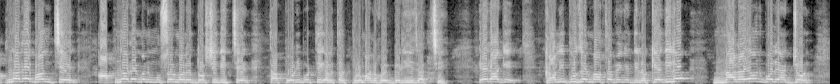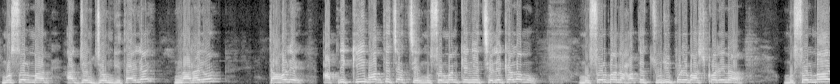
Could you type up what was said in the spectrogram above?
আপনারাই ভাঙছেন, আপনারাই মানে মুসলমানের দোষী দিচ্ছেন, তা পরিবর্তীকালে তার প্রমাণ হয়ে বেরিয়ে যাচ্ছে। এর আগে কালী পূজার মাথা ভেঙে দিল, কে দিল? নারায়ণ বলে একজন মুসলমান, একজন জঙ্গি, তাই নয় নারায়ণ? তাহলে আপনি কি ভাবতে চাচ্ছেন? মুসলমানকে নিয়ে ছেলে খেলামো মুসলমান হাতে চুরি পরে বাস করে না মুসলমান,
